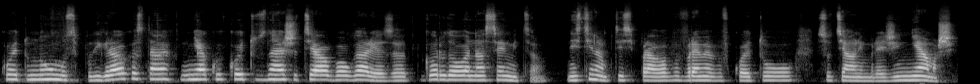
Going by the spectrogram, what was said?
което много му се подиграваха, станах някой, който знаеше цяла България за горе-долу една седмица. Наистина, ти си права във време, в което социални мрежи нямаше.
